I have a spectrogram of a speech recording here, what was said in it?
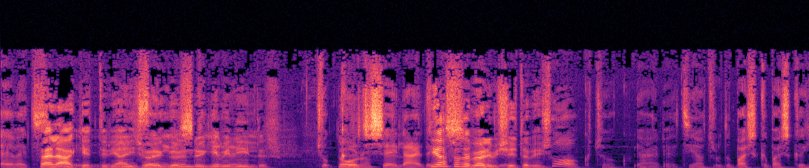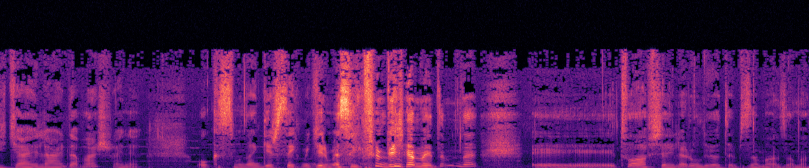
evet. Felakettir. Yani hiç öyle göründüğü gibi değildir. Çok Doğru. kırıcı şeyler de Tiyatroda böyle bir şey tabii. Çok çok yani tiyatroda başka başka hikayeler de var. Hani o kısmına girsek mi girmesek mi bilemedim de e, tuhaf şeyler oluyor tabii zaman zaman.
